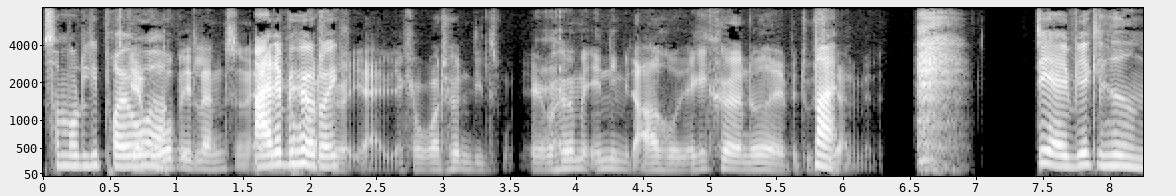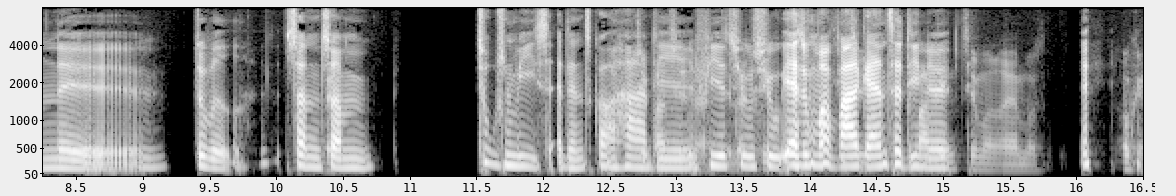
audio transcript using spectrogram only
så må du lige prøve Skal jeg at... råbe et eller andet? Sådan, Nej, det behøver du ikke. Høre, ja, jeg kan jo godt høre en lille smule. Jeg kan godt høre med inde i mit eget hoved. Jeg kan ikke høre noget af, hvad du Nej. siger. Men Det er i virkeligheden, øh, du ved, sådan som tusindvis af danskere har Det er bare til det dig, eller 24-7. til- Ja, du må bare gerne tage din... Bare Øh, vink til mig, når jeg må. Okay.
